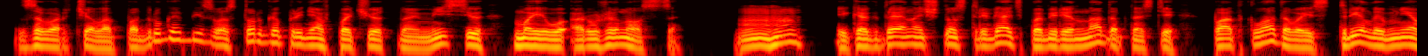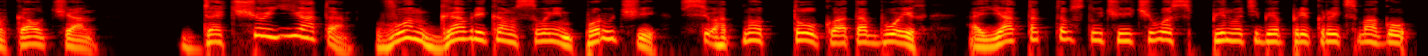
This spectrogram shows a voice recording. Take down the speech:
– заворчала подруга, без восторга приняв почетную миссию моего оруженосца. «Угу, и когда я начну стрелять по мере надобности, подкладывай стрелы мне в колчан». «Да чё я-то? Вон гавриком своим поручи, все одно толку от обоих, а я так-то в случае чего спину тебе прикрыть смогу».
